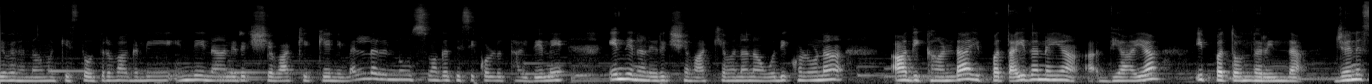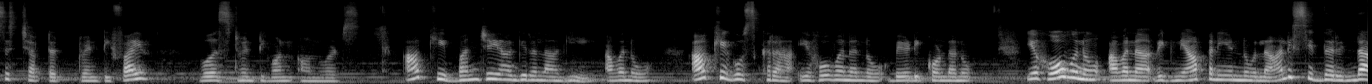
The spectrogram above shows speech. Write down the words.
ದೇವರ ನಾಮಕ್ಕೆ ಸ್ತೋತ್ರವಾಗಲಿ. ಇಂದಿನ ನಿರೀಕ್ಷೆ ವಾಕ್ಯಕ್ಕೆ ನಿಮ್ಮೆಲ್ಲರನ್ನೂ ಸ್ವಾಗತಿಸಿಕೊಳ್ಳುತ್ತಾ ಇದ್ದೇನೆ. ಇಂದಿನ ನಿರೀಕ್ಷೆ ವಾಕ್ಯವನ್ನು ನಾವು ಓದಿಕೊಳ್ಳೋಣ. ಆದಿಕಾಂಡ ಇಪ್ಪತ್ತೈದನೆಯ ಅಧ್ಯಾಯ ಇಪ್ಪತ್ತೊಂದರಿಂದ Genesis chapter twenty five verse twenty one onwards ಆಕೆ ಬಂಜೆಯಾಗಿರಲಾಗಿ ಅವನು ಆಕೆಗೋಸ್ಕರ ಯಹೋವನನ್ನು ಬೇಡಿಕೊಂಡನು. ಯಹೋವನು ಅವನ ವಿಜ್ಞಾಪನೆಯನ್ನು ಲಾಲಿಸಿದ್ದರಿಂದ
